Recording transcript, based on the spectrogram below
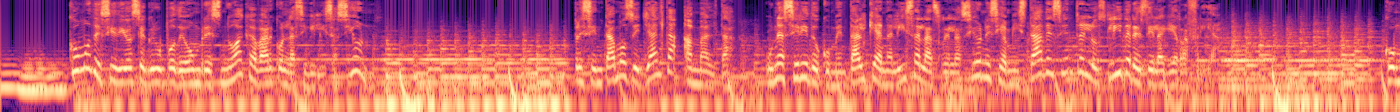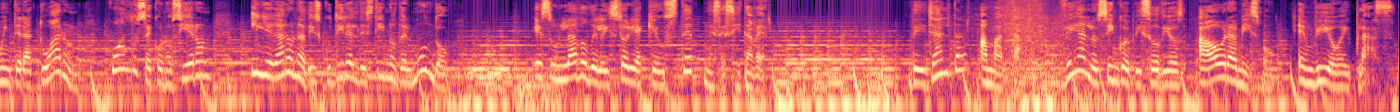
¿Cómo decidió ese grupo de hombres no acabar con la civilización? Presentamos de Yalta a Malta, una serie documental que analiza las relaciones y amistades entre los líderes de la Guerra Fría. Cómo interactuaron, cuándo se conocieron y llegaron a discutir el destino del mundo. Es un lado de la historia que usted necesita ver. De Yalta a Malta. Vean los cinco episodios ahora mismo en VOA Plus.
